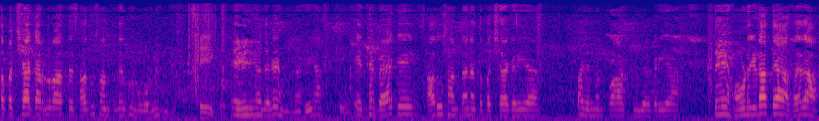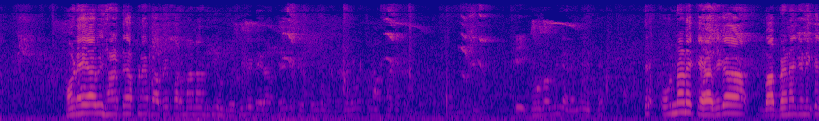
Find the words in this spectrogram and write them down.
ਤਪੱਛਿਆ ਕਰਨ ਵਾਸਤੇ ਸਾਧੂ ਸੰਤ ਦੇ ਕੋਈ ਹੋਰ ਨਹੀਂ ਹੁੰਦੇ ਠੀਕ ਹੈ। ਇਹੋ ਜਿਹੀਆਂ ਜਗ੍ਹਾ ਹੁੰਦੀਆਂ ਸੀਗੀਆਂ। ਠੀਕ ਇੱਥੇ ਬਹਿ ਕੇ ਸਾਧੂ ਸੰਤਾਂ ਨੇ ਤਪੱਛਿਆ ਕਰੀ ਆ ਭਜਨ ਪਾਠ ਪੂਜਾ ਕਰੀ ਆ ਤੇ ਹੁਣ ਜਿਹੜਾ ਇਤਿਹਾਸ ਹੈ ਇਹਦਾ ਹੁਣ ਇਹ ਆ ਵੀ ਸਾਡੇ ਆਪਣੇ ਬਾਬੇ ਪਰਮਾਨੰਦ ਜੀ ਹੁੰਦੇ ਸੀਗੇ ਡੇਰਾ ਤੇ ਕਿਥੇ ਕੋਲ ਉਹ ਚਮਾਸਾ ਕੱਟਣਾ ਠੀਕ। ਦੋ ਦੋ ਮਹੀਨੇ ਰਹਿੰਦੇ ਇੱਥੇ। ਤੇ ਉਹਨਾਂ ਨੇ ਕਿਹਾ ਸੀਗਾ ਬਾਬੇ ਨੇ ਜਾਣੀ ਕਿ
